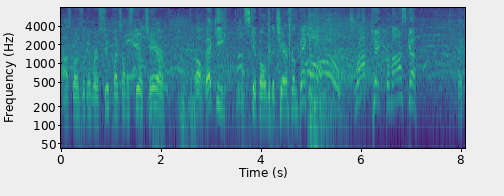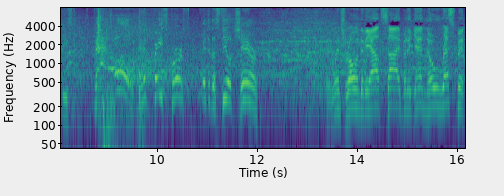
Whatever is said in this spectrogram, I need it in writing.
Asuka was looking for a suplex on the steel chair. Oh, Becky. Little skip over the chair from Becky. Oh, drop kick from Asuka. Becky's back. Oh, and face first into the steel chair. And Lynch rolling to the outside, but again, no respite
